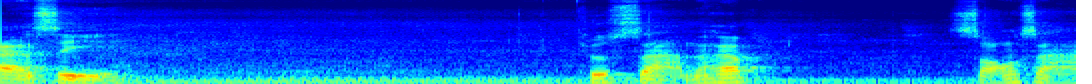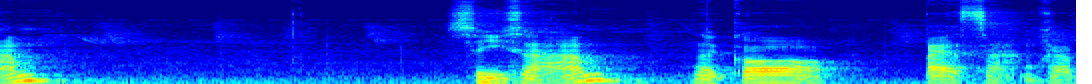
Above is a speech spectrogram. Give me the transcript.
แปดสี่ชุดสามนะครับสองสามสี่สามแล้วก็แปดสามครับ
